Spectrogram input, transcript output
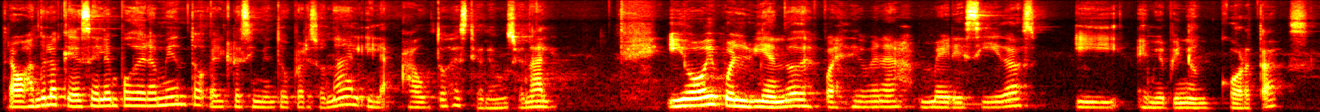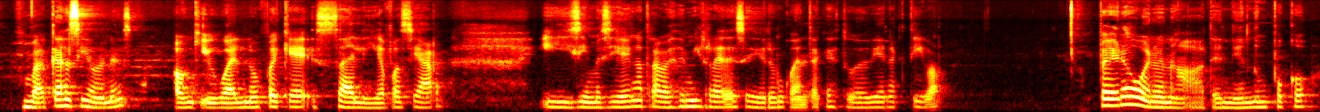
trabajando lo que es el empoderamiento, el crecimiento personal y la autogestión emocional. Y hoy volviendo después de unas merecidas y, en mi opinión, cortas vacaciones, aunque igual no fue que salí a pasear, y si me siguen a través de mis redes se dieron cuenta que estuve bien activa, pero bueno, nada, atendiendo un poco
